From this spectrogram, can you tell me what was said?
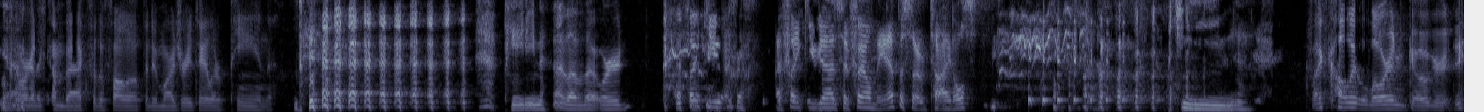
and then we're gonna come back for the follow up and do Marjorie Taylor Peen. Peen. I love that word. I think you, I think you guys have found the episode titles. Peen. If I call it Lauren Gogurt, dude.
